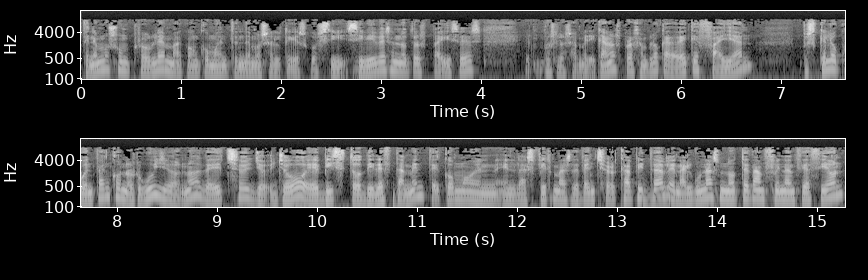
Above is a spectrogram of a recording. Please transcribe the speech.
Tenemos un problema con cómo entendemos el riesgo. Si, si vives en otros países, pues los americanos, por ejemplo, cada vez que fallan, pues que lo cuentan con orgullo, ¿no? De hecho, yo, yo he visto directamente cómo en, en las firmas de Venture Capital, en algunas no te dan financiación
